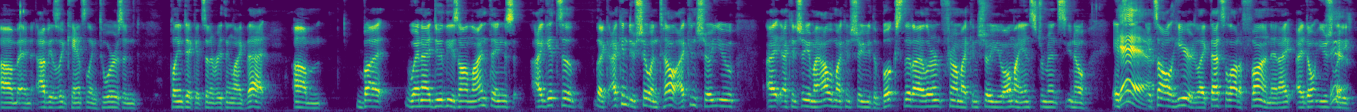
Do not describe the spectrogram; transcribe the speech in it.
um, and obviously canceling tours and plane tickets and everything like that. Um, but when I do these online things, I get to like I can do show and tell. I can show you. I, I can show you my album. I can show you the books that I learned from. I can show you all my instruments. You know, it's, Yeah. it's all here. Like that's a lot of fun, and I, I don't usually Yeah.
